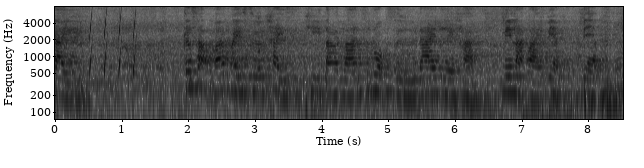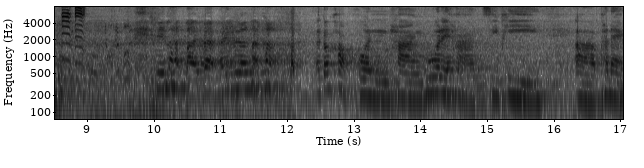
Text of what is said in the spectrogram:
ไก่ ก็สามารถไปซื้อไข่ซีพีตามร้านสะดวกซื้อได้เลยค่ะ มีหลากหลายแบบแบบ มีหลากหลายแบบให้เลือกนะคะ แล้วก็ขอบคุณทางผู้บริหาร CP แผนก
